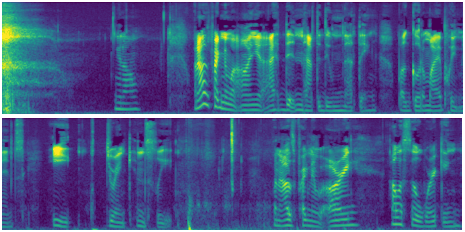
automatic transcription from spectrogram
you know, when I was pregnant with Anya, I didn't have to do nothing but go to my appointments, eat, drink, and sleep. When I was pregnant with Ari, I was still working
